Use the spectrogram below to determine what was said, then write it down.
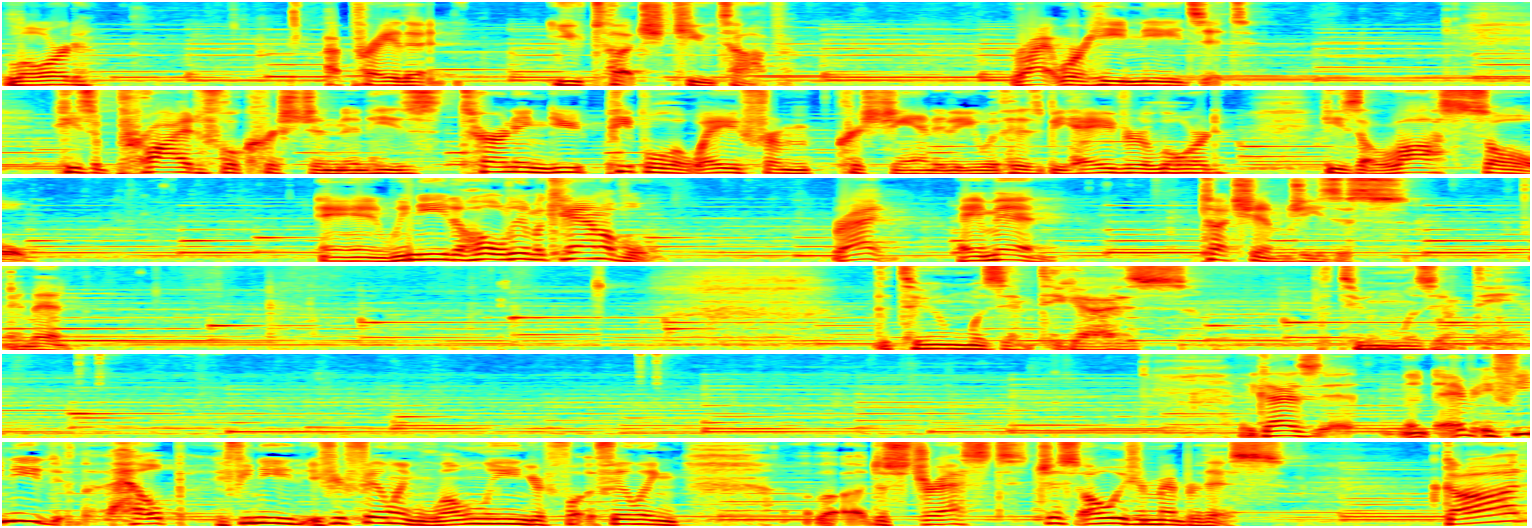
Lord, I pray that you touch Q Top right where he needs it. He's a prideful Christian and he's turning you people away from Christianity with his behavior, Lord. He's a lost soul. And we need to hold him accountable. Right? Amen. Touch him, Jesus. Amen. The tomb was empty, guys. The tomb was empty. Guys, if you need help, if you need, if you're feeling lonely and you're feeling uh, distressed, just always remember this God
